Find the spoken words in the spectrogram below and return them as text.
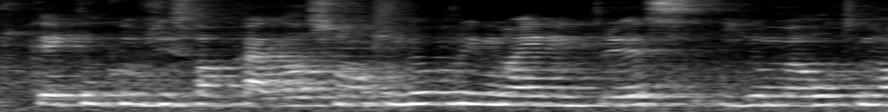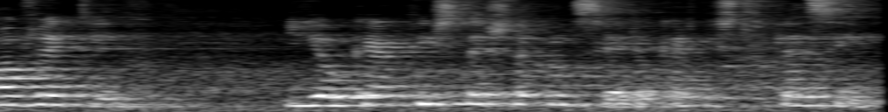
porque é aquilo que eu vos disse há bocado, elas são o meu primeiro interesse e o meu último objetivo. E eu quero que isto deixe de acontecer, eu quero que isto fique assim.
